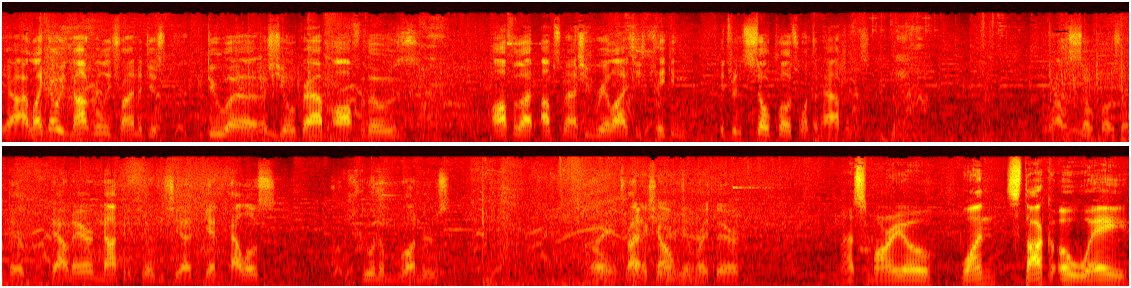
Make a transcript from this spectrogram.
Yeah, I like how he's not really trying to just do a, a shield grab off of those, off of that up smash. He realized he's taking. It's been so close once it happens. Oh, that was so close right there. Down air, not gonna kill just yet. Again, Kalos doing him wonders. All right, trying to challenge him right there. Master Mario one stock away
